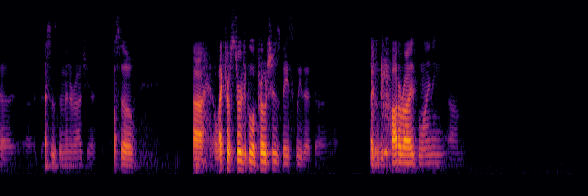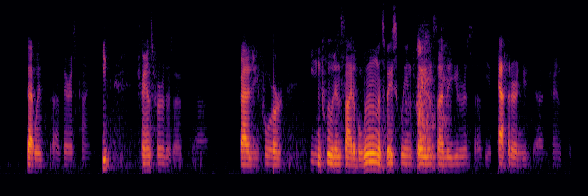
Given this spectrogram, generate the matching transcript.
uh, addresses the menorrhagia. Also, uh, electrosurgical approaches, basically that uh, effectively cauterize the lining. Um, that with various kinds of heat transfer. There's a strategy for heating fluid inside a balloon that's basically inflated inside the uterus uh, via catheter and uh, transfer.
